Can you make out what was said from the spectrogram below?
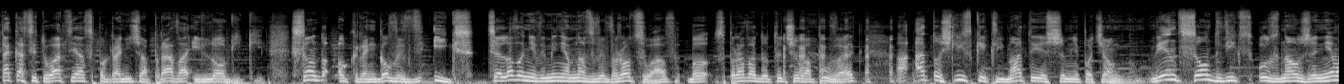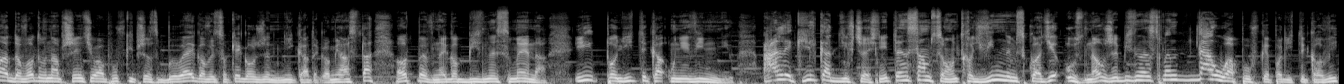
Taka sytuacja z pogranicza prawa i logiki. Sąd okręgowy w X. Celowo nie wymieniam nazwy Wrocław, bo sprawa dotyczy łapówek, a, a to śliskie klimaty jeszcze mnie pociągną. Więc sąd w X uznał, że nie ma dowodów na przyjęcie łapówki przez byłego wysokiego urzędnika tego miasta od pewnego biznesmena i polityka uniewinnił. Ale kilka dni wcześniej ten sam sąd, choć w innym składzie, uznał, że biznesmen dał łapówkę politykowi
